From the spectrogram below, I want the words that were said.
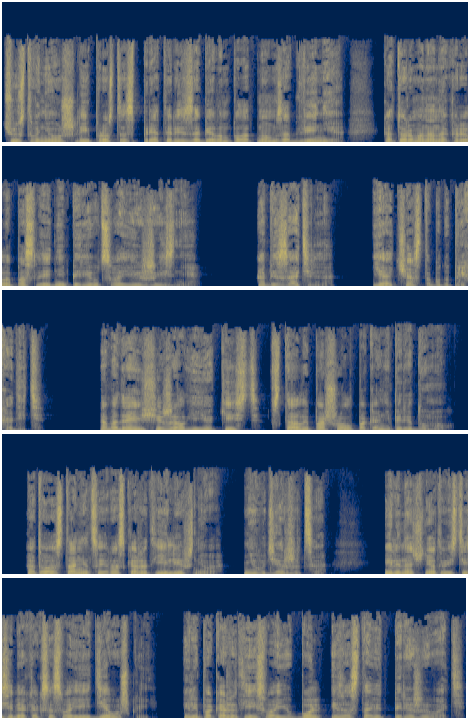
Чувства не ушли, просто спрятались за белым полотном забвения, которым она накрыла последний период своей жизни. «Обязательно. Я часто буду приходить». Ободряюще жал ее кисть, встал и пошел, пока не передумал. А то останется и расскажет ей лишнего, не удержится. Или начнет вести себя как со своей девушкой, или покажет ей свою боль и заставит переживать.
